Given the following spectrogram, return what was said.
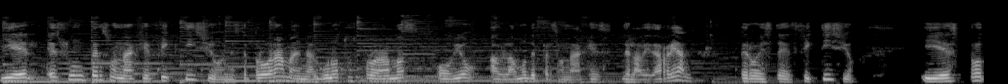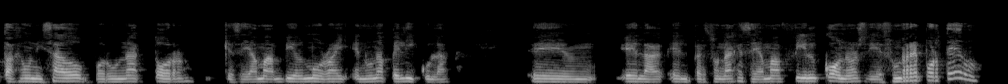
Y él es un personaje ficticio en este programa. En algunos otros programas, obvio, hablamos de personajes de la vida real, pero este es ficticio. Y es protagonizado por un actor que se llama Bill Murray en una película. Eh, el, el personaje se llama Phil Connors y es un reportero.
